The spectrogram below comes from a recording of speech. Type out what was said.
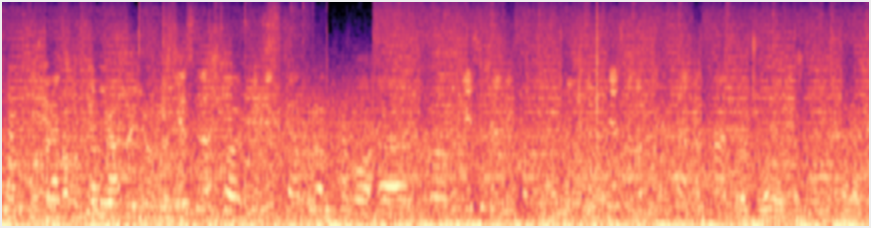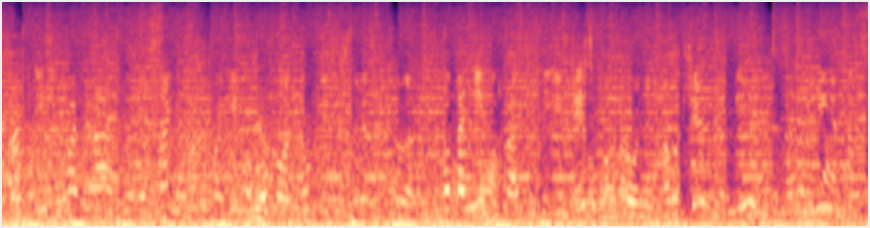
солдат. Естественно, что берлинская, кроме того, э, э, вот здесь уже не подписано, естественно, находится и в операции в Рейхстаге тоже погибло около трех тысяч советских солдат. Вот они как раз таки и здесь и похоронены. А вообще в Берлине 22 тысяч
